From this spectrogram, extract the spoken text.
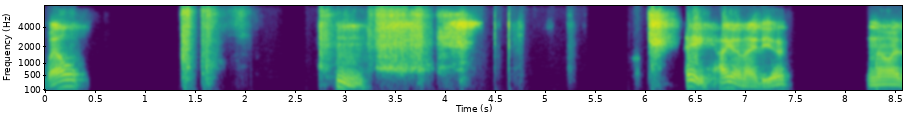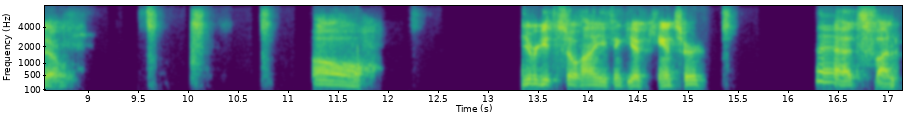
Well, hmm. Hey, I got an idea. No, I don't. Oh, you ever get so high you think you have cancer? Yeah, it's fun,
